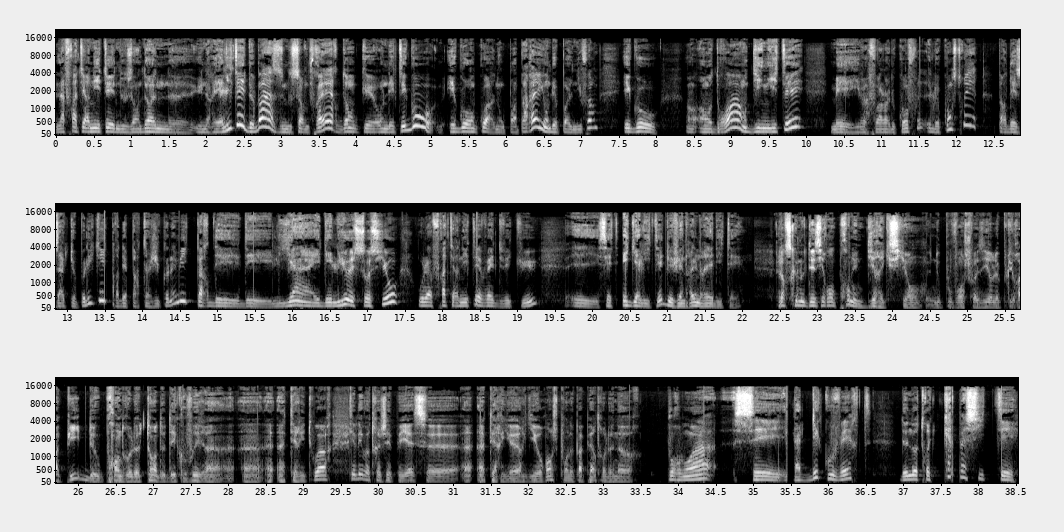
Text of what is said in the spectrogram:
La fraternité nous en donne euh, une réalité de base. Nous sommes frères, donc euh, on est égaux. Égaux en quoi? Non pas pareil, on n'est pas uniforme. Égaux en, droit, en dignité, mais il va falloir le, construire par des actes politiques, par des partages économiques, par des, des, liens et des lieux sociaux où la fraternité va être vécue et cette égalité deviendra une réalité. Lorsque nous désirons prendre une direction, nous pouvons choisir le plus rapide ou prendre le temps de découvrir un, territoire. Quel est votre GPS euh, intérieur, Guy Orange, pour ne pas perdre le nord? Pour moi, c'est la découverte de notre capacité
